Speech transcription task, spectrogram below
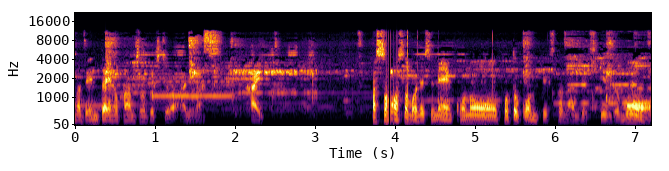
まあ、全体の感想としてはあります。はい。まあ、そもそもですね、このフォトコンテストなんですけれども、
